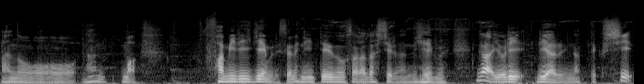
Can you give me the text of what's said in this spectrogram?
あのなんまあファミリーゲームですよね。任天堂さんが出しているゲームがよりリアルになっていくし、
